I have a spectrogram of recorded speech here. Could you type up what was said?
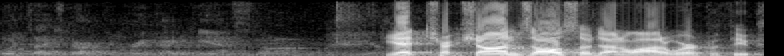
Once I start to drink, I can't stop. Yet, Sean's also done a lot of work with people.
